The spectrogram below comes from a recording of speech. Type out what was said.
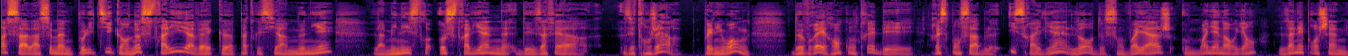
Face à la semaine politique en Australie avec Patricia Meunier, la ministre australienne des Affaires étrangères, Penny Wong, devrait rencontrer des responsables israéliens lors de son voyage au Moyen-Orient l'année prochaine.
